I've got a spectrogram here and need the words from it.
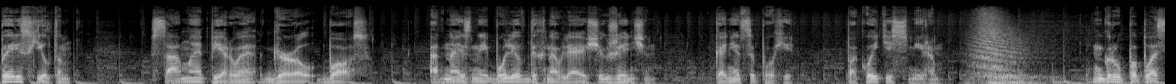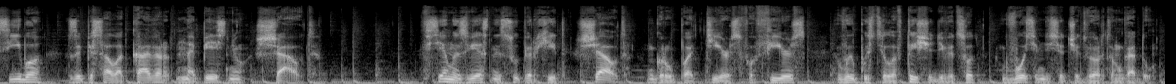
Пэрис Хилтон. Самая первая girl boss. Одна из наиболее вдохновляющих женщин. Конец эпохи. Покойтесь с миром. Группа Placebo записала кавер на песню «Shout». Всем известный суперхит «Shout» группа Tears for Fears выпустила в 1984 году –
